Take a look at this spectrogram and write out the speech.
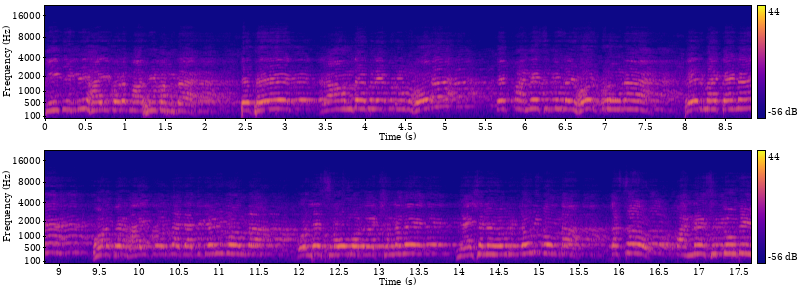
ਡੀਜੀਪੀ ਹਾਈ ਕੋਰਟ ਮਾਫੀ ਮੰਗਦਾ ਹੈ। ਤੇ ਫਿਰ ਰਾਮਦੇਵ ਲਈ ਕਾਨੂੰਨ ਹੋਰ ਹੈ ਤੇ ਭਾਨੇ ਸਿੱਧੂ ਲਈ ਹੋਰ ਕਾਨੂੰਨ ਹੈ। ਫਿਰ ਮੈਂ ਕਹਿੰਦਾ ਹੁਣ ਫਿਰ ਹਾਈ ਕੋਰਟ ਦਾ ਜੱਜ ਕਿਉਂ ਨਹੀਂ ਬੋਲਦਾ? ਬੋਲੇ ਸਲੋ ਮੋਟਰ ਐਕਸ਼ਨ ਲਵੇ ਨੈਸ਼ਨਲ ਲੈਵਲ ਕਿਉਂ ਨਹੀਂ ਬੋਲਦਾ? ਦੱਸੋ, ਭਾਨੇ ਸਿੱਧੂ ਦੀ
